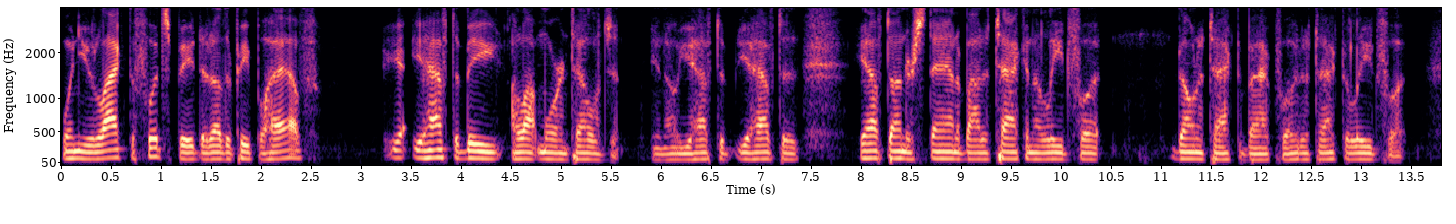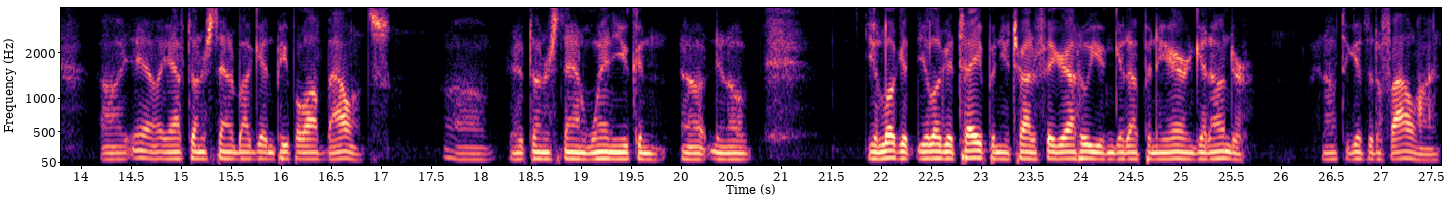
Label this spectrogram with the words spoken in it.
When you lack the foot speed that other people have, you, you have to be a lot more intelligent. You know, you have to you have to you have to understand about attacking a lead foot. Don't attack the back foot. Attack the lead foot. Uh, you know, you have to understand about getting people off balance. Um, you have to understand when you can, uh, you know, you look at you look at tape and you try to figure out who you can get up in the air and get under, you know, to get to the foul line.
